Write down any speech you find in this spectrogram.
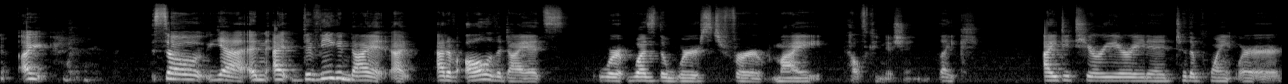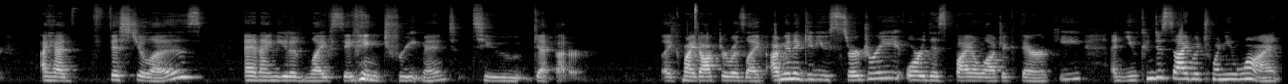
I so yeah, and I, the vegan diet I, out of all of the diets were was the worst for my health condition. Like I deteriorated to the point where I had fistulas and I needed life-saving treatment to get better. Like my doctor was like, "I'm going to give you surgery or this biologic therapy and you can decide which one you want,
